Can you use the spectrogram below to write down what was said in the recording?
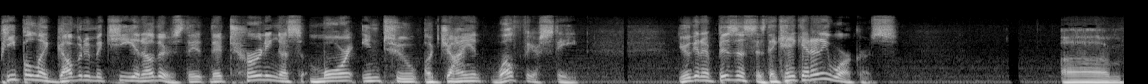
people like Governor McKee and others. They, they're turning us more into a giant welfare state You're going to have businesses. They can't get any workers. Um,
